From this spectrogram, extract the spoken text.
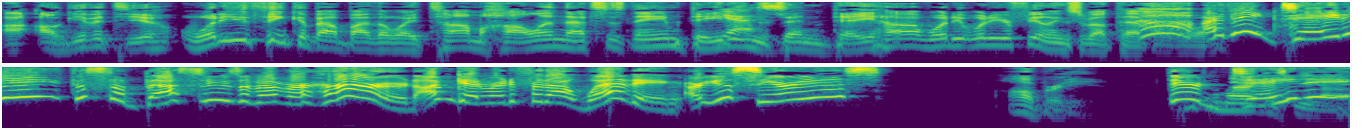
I'll give it to you. What do you think about, by the way, Tom Holland? That's his name, dating Yes. Zendaya. What do, what are your feelings about that? By the way? Are they dating? This is the best news I've ever heard. I'm getting ready for that wedding. Are you serious? Aubrey. They're dating?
